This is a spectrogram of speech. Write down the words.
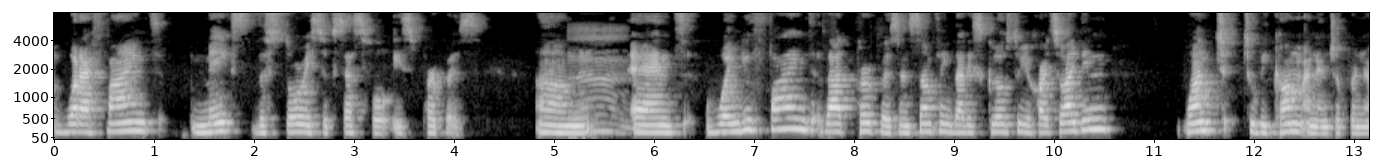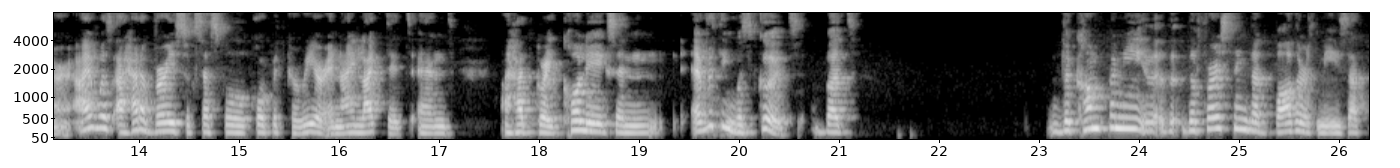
what i find makes the story successful is purpose. Um, mm. and when you find that purpose and something that is close to your heart so i didn't want to become an entrepreneur. I was i had a very successful corporate career and i liked it and i had great colleagues and everything was good but the company the, the first thing that bothered me is that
